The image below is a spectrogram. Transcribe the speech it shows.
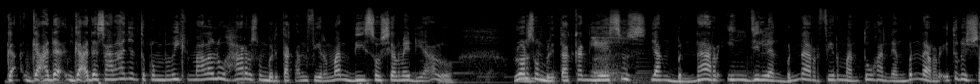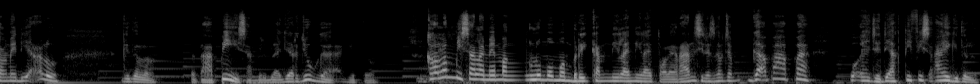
Gak, gak ada gak ada salahnya untuk membagikan malah lu harus memberitakan firman di sosial media lo. Lu harus Hmm. memberitakan Yesus yang benar, Injil yang benar, firman Tuhan yang benar itu di sosial media lo. Gitu loh. Tetapi sambil belajar juga gitu. Kalau misalnya memang lu mau memberikan nilai-nilai toleransi dan segala macam, gak apa-apa. Bo ya jadi aktivis aja gitu loh.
